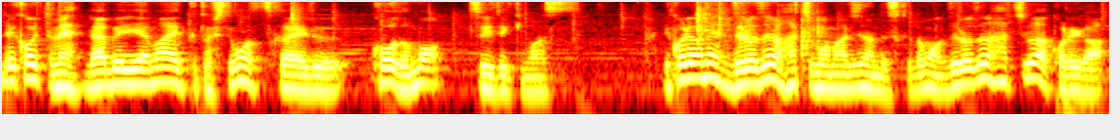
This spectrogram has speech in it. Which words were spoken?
で、こういったね、ラベリアマイクとしても使えるコードもついてきます。これはね、008も同じなんですけども、008はこれが、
